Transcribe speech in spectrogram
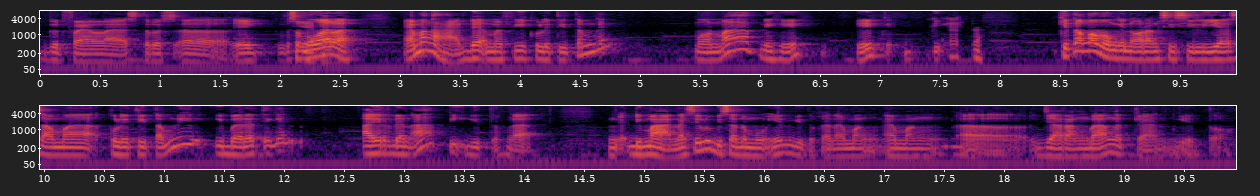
Goodfellas terus eh, ya semua lah emang ada mafia kulit hitam kan mohon maaf nih ya, ya kita ngomongin orang Sisilia sama kulit hitam nih ibaratnya kan air dan api gitu. Nggak nggak di mana sih lu bisa nemuin gitu kan? Emang emang eh, jarang banget kan gitu.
